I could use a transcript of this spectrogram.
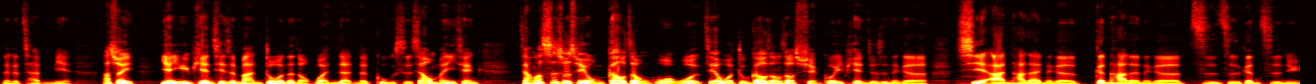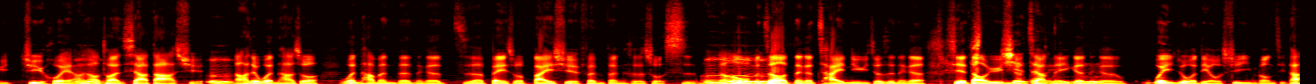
那个层面。那所以言语篇其实蛮多那种文人的故事，像我们以前。讲到《世说新语》，我们高中我我记得我读高中的时候选过一篇，就是那个谢安他在那个跟他的那个侄子跟侄女聚会啊，嗯、然后突然下大雪，嗯，然后就问他说，问他们的那个侄儿辈说，白雪纷纷何所似嘛？嗯、然后我们知道那个才女就是那个谢道韫就讲了一个那个未若柳絮因风起，他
